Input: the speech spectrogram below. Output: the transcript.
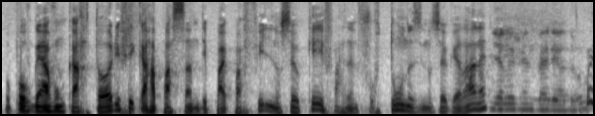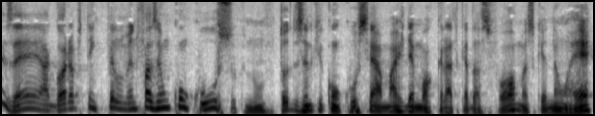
O povo ganhava um cartório e ficava passando de pai para filho, não sei o quê, fazendo fortunas e não sei o que lá, né? E elegendo vereador. Pois é, agora tem que pelo menos fazer um concurso. Não estou dizendo que concurso é a mais democrática das formas, que não é,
